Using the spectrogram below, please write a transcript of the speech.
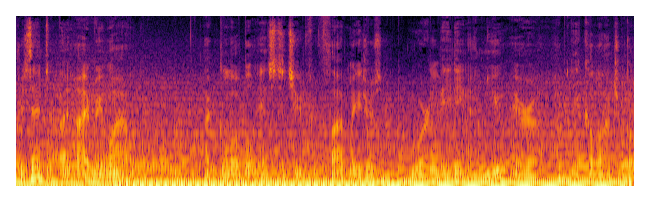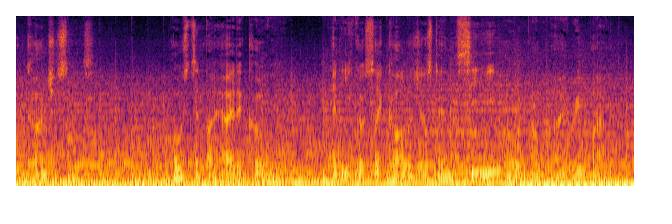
Presented by iRewild, a global institute for thought leaders who are leading a new era of ecological consciousness. Hosted by Ida Covey, an eco psychologist and the CEO of iRewild.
